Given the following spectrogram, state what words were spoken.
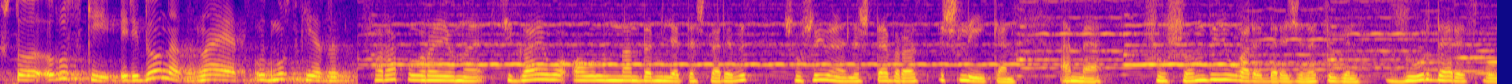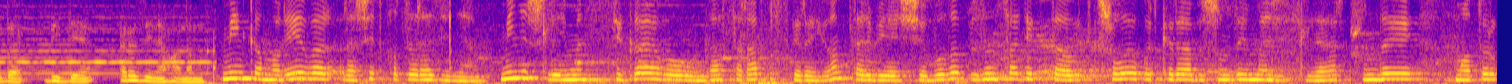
что русский ребенок знает удмуртский язык. Сарапул районы Сигаево авылыннан да милләттәшләребез шушы юнәлештә бераз эшли икән. Әмма шушындый югары дәрәҗәдә түгел. Зур дәрес булды, диде Разина ханым. Мин Камалеева Рашид кызы Разиня. Мин эшләймен Сигаева авылында Сарапульский район тәрбияче булып. Безнең садикта шулай ук үткәрәбез шундый мәҗлесләр, шундый матур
